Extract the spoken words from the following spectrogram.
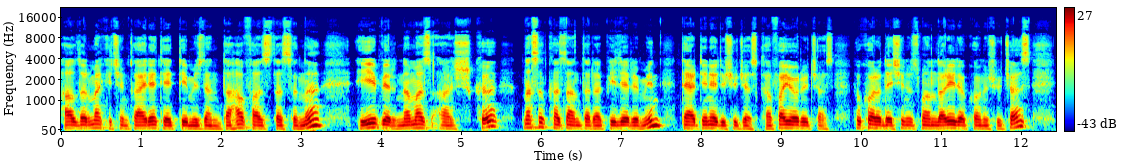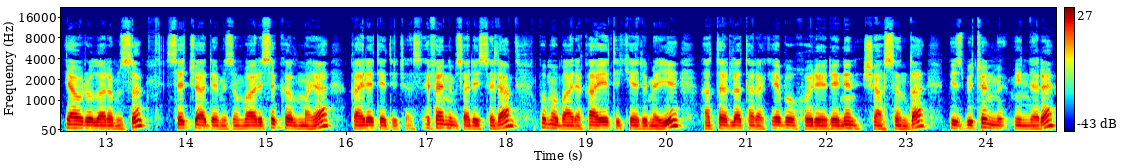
aldırmak için gayret ettiğimizden daha fazlasını iyi bir namaz aşkı nasıl kazandırabilirimin derdine düşeceğiz, kafa yoracağız. Bu konuda işin uzmanlarıyla konuşacağız. Yavrularımızı seccademizin varisi kılmaya gayret edeceğiz. Efendimiz Aleyhisselam bu mübarek ayeti kerimeyi hatırlatarak Ebu Hureyre'nin şahsında biz bütün müminlere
